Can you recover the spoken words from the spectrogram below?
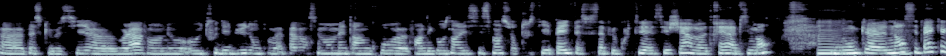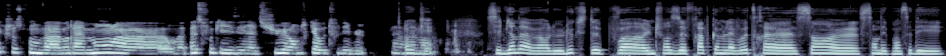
Euh, parce que aussi euh, voilà on est au, tout début donc on va pas forcément mettre un gros euh, enfin des gros investissements sur tout ce qui est paid parce que ça peut coûter assez cher très rapidement mmh. donc non mmh. c'est pas quelque chose qu'on va vraiment on va pas se focaliser là-dessus en tout cas au tout début Ok. C'est bien d'avoir le luxe de pouvoir avoir une force de frappe comme la vôtre sans, sans dépenser des,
